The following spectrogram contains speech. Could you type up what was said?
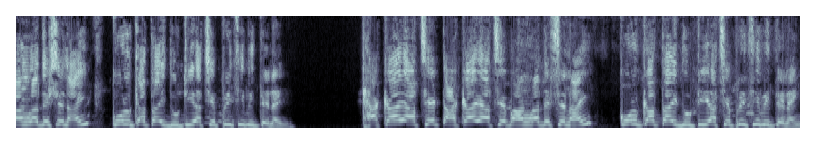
বাংলাদেশে নাই। কলকাতায় দুটি আছে পৃথিবীতে নাই। ঢাকায় আছে টাকায় আছে বাংলাদেশে নাই। কলকাতায় দুটি আছে পৃথিবীতে নাই।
